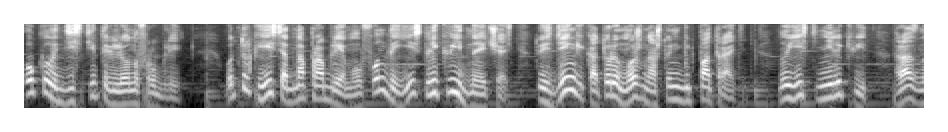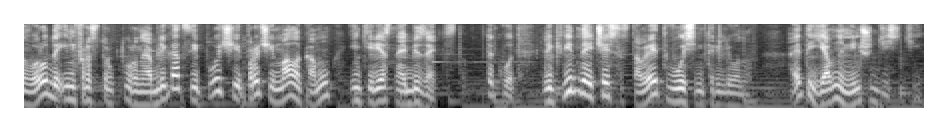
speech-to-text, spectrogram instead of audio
около 10 триллионов рублей. Вот только есть одна проблема. У фонда есть ликвидная часть, то есть деньги, которые можно на что-нибудь потратить. Но есть и неликвид, разного рода инфраструктурные облигации и прочие, прочие мало кому интересные обязательства. Так вот, ликвидная часть составляет 8 триллионов, а это явно меньше 10.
